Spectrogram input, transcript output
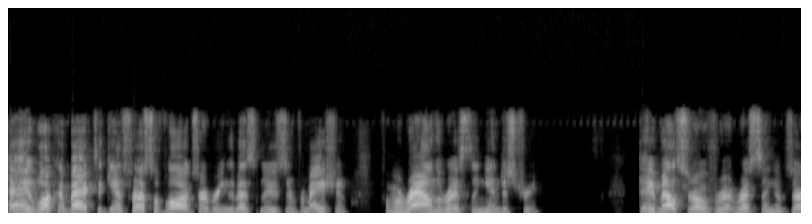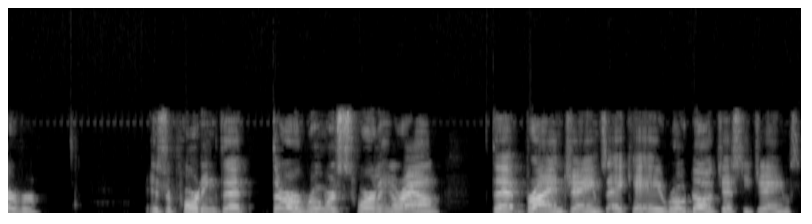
Hey, welcome back to Gimp's Wrestle Vlogs, where I bring the best news and information from around the wrestling industry. Dave Meltzer over at Wrestling Observer is reporting that there are rumors swirling around that Brian James, aka Road Dogg Jesse James,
